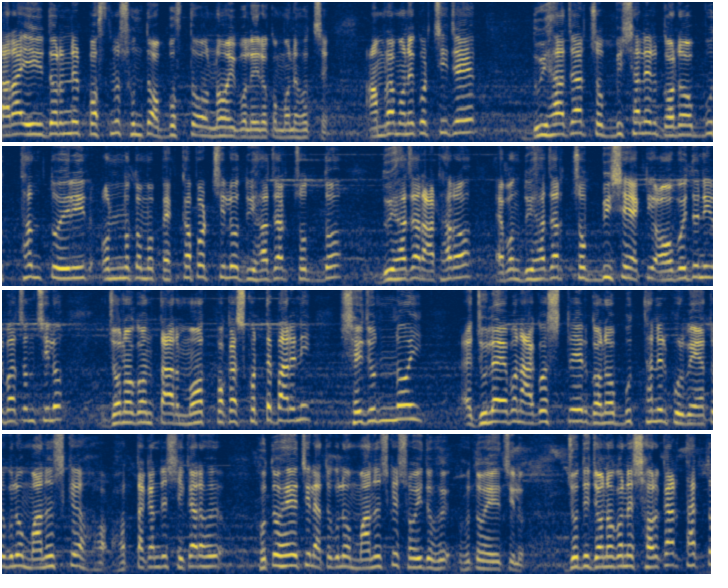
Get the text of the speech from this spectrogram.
তারা এই ধরনের প্রশ্ন শুনতে অভ্যস্ত নয় বলে এরকম মনে হচ্ছে। আমরা মনে করছি যে দুই হাজার চব্বিশ সালের গণ অভ্যুত্থান তৈরির অন্যতম প্রেক্ষাপট ছিল দুই হাজার চোদ্দ, দুই হাজার আঠারো এবং দুই হাজার চব্বিশে একটি অবৈধ নির্বাচন ছিল। জনগণ তার মত প্রকাশ করতে পারেনি। সেই জন্যই জুলাই এবং আগস্টের গণ অভ্যুত্থানের পূর্বে এতগুলো মানুষকে হত্যাকাণ্ডের শিকার হতে হয়েছিল, এতগুলো মানুষকে শহীদ হতে হয়েছিল। যদি জনগণের সরকার থাকতো,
